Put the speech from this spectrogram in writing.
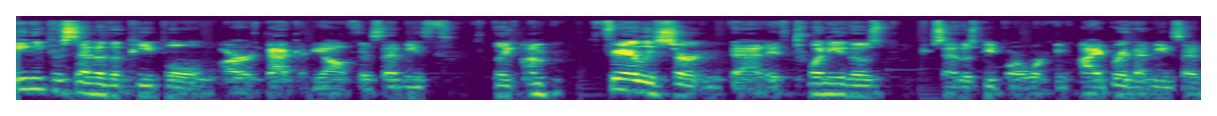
eighty percent of the people are back in the office. That means, like, I'm fairly certain that if twenty of those percent of those people are working hybrid, that means that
